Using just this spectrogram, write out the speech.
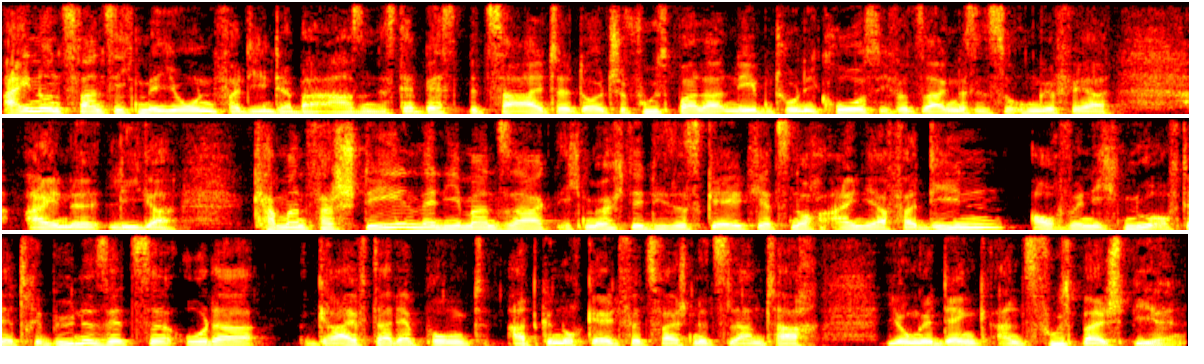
21 Millionen verdient er bei Arsen. Ist der bestbezahlte deutsche Fußballer neben Toni Kroos. Ich würde sagen, das ist so ungefähr eine Liga. Kann man verstehen, wenn jemand sagt, ich möchte dieses Geld jetzt noch ein Jahr verdienen, auch wenn ich nur auf der Tribüne sitze? Oder greift da der Punkt, hat genug Geld für zwei Schnitzel am Tag, Junge, denk ans Fußballspielen.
